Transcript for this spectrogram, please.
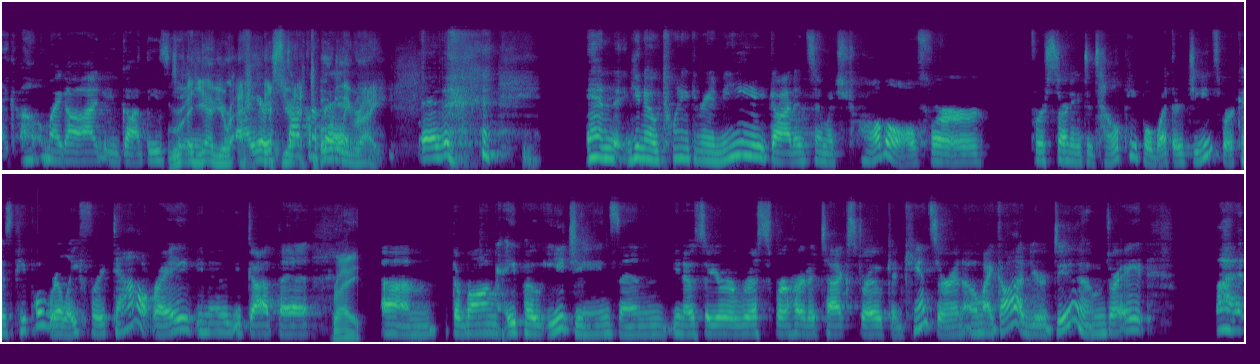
Like, oh my God, you got these genes. Yeah, you're right. You're, you're totally it. right. And, and you know, 23andMe got in so much trouble for for starting to tell people what their genes were because people really freaked out, right? You know, you've got the right um, the wrong ApoE genes, and you know, so you're a risk for heart attack, stroke, and cancer. And oh my God, you're doomed, right? But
